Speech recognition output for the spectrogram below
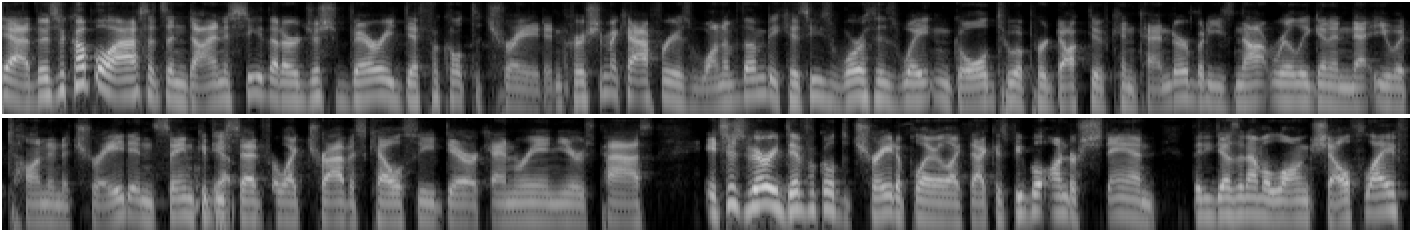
Yeah, there's a couple of assets in Dynasty that are just very difficult to trade. And Christian McCaffrey is one of them because he's worth his weight in gold to a productive contender, but he's not really going to net you a ton in a trade. And same could be yep. said for like Travis Kelce, Derrick Henry in years past. It's just very difficult to trade a player like that because people understand that he doesn't have a long shelf life,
